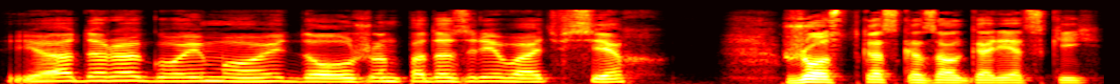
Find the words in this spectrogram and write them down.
«Я, дорогой мой, должен подозревать всех», — жестко сказал Горецкий,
